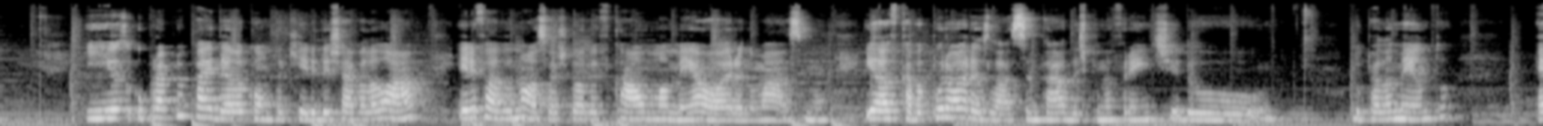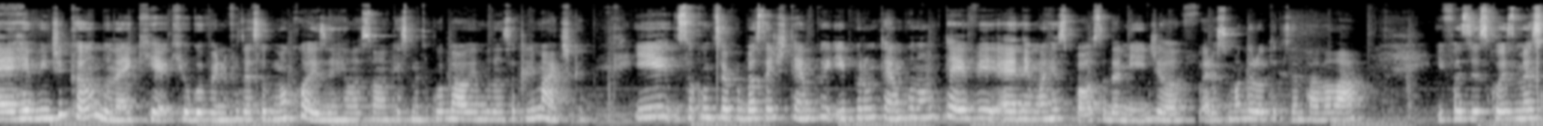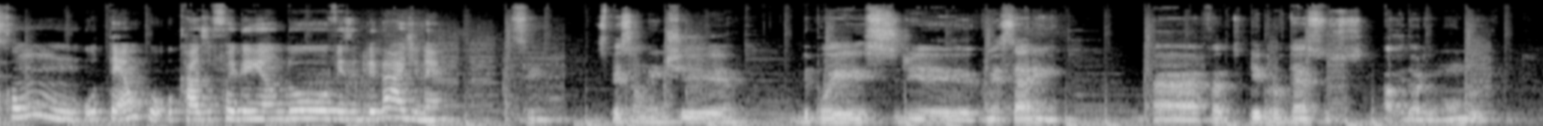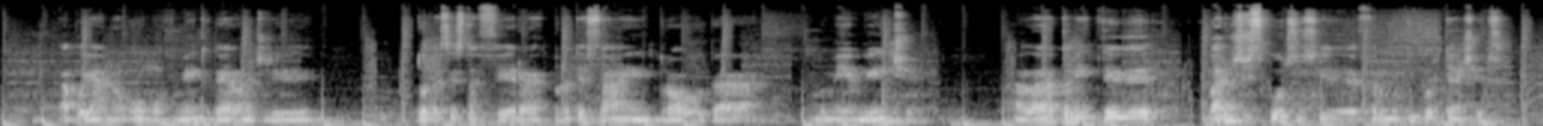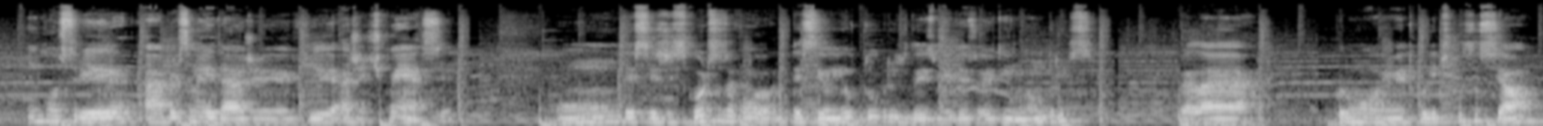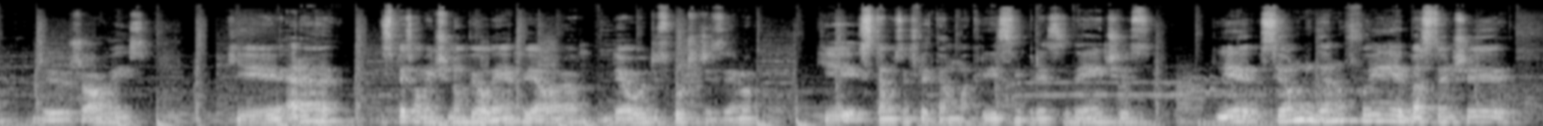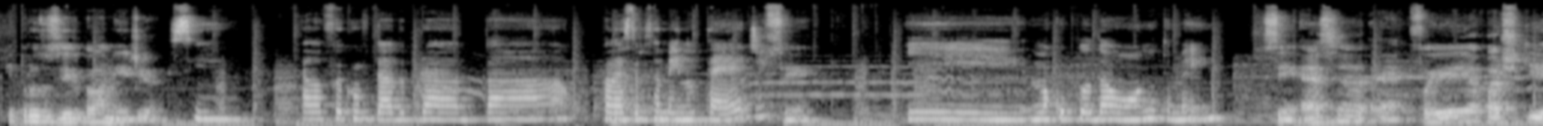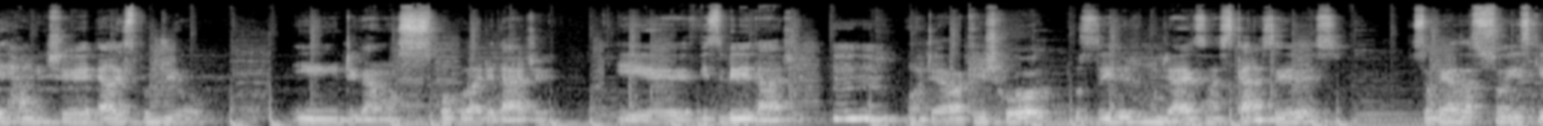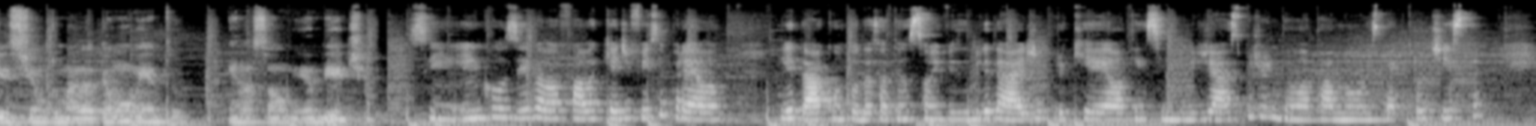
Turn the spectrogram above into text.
E o próprio pai dela conta que ele deixava ela lá, ele falava, nossa, acho que ela vai ficar uma meia hora no máximo. E ela ficava por horas lá, sentada, tipo, na frente do, do parlamento, é, reivindicando né, que, que o governo fizesse alguma coisa em relação ao aquecimento global e à mudança climática. E isso aconteceu por bastante tempo e por um tempo não teve é, nenhuma resposta da mídia, ela era só uma garota que sentava lá e fazia as coisas, mas com o tempo o caso foi ganhando visibilidade, né? Sim, especialmente depois de começarem a ter protestos ao redor do mundo apoiando o movimento dela de toda sexta-feira protestar em prol da, do meio ambiente, ela também teve vários discursos que foram muito importantes em construir a personalidade que a gente conhece. Um desses discursos aconteceu em outubro de 2018 em Londres, pela, por um movimento político-social de jovens que era especialmente não violento e ela deu o discurso dizendo que estamos enfrentando uma crise sem precedentes e, se eu não me engano, foi bastante reproduzido pela mídia. Sim. Ela foi convidada para dar palestra também no TED. Sim. E numa cúpula da ONU também. Sim, essa é, foi a parte que realmente ela explodiu em, digamos, popularidade e visibilidade. Uhum. Onde ela criticou os líderes mundiais nas caras deles sobre as ações que eles tinham tomado até o momento em relação ao meio ambiente. Sim, inclusive ela fala que é difícil para ela lidar com toda essa atenção e visibilidade, porque ela tem síndrome de Asperger, então ela tá no espectro autista.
